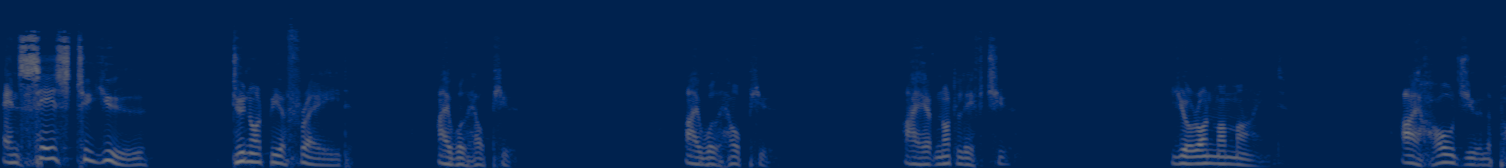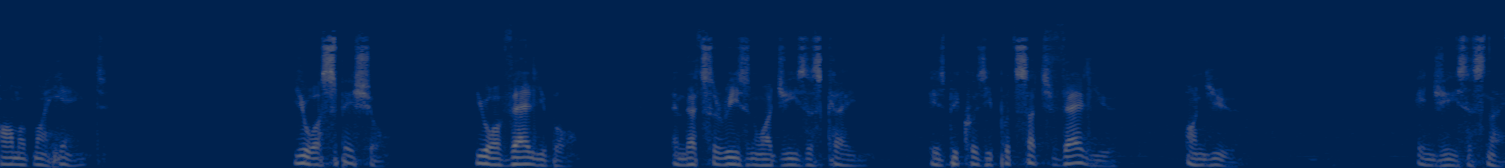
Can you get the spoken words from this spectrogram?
and says to you do not be afraid I will help you I will help you I have not left you you're on my mind I hold you in the palm of my hand. You are special. You are valuable. And that's the reason why Jesus came, is because he put such value on you. In Jesus' name.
